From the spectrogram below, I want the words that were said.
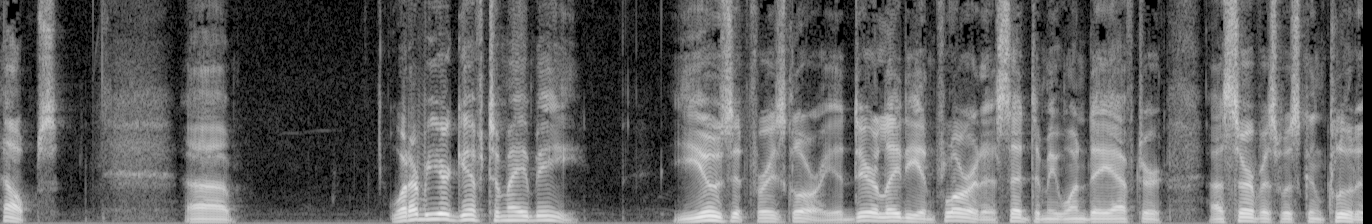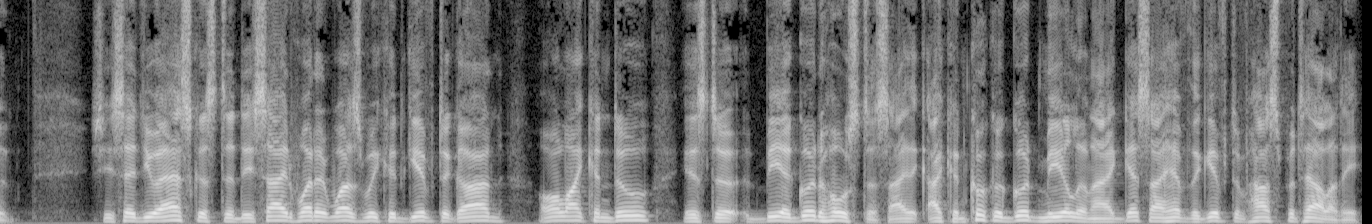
helps. Uh, whatever your gift may be, use it for His glory. A dear lady in Florida said to me one day after a service was concluded, she said, You ask us to decide what it was we could give to God. All I can do is to be a good hostess. I, I can cook a good meal, and I guess I have the gift of hospitality.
